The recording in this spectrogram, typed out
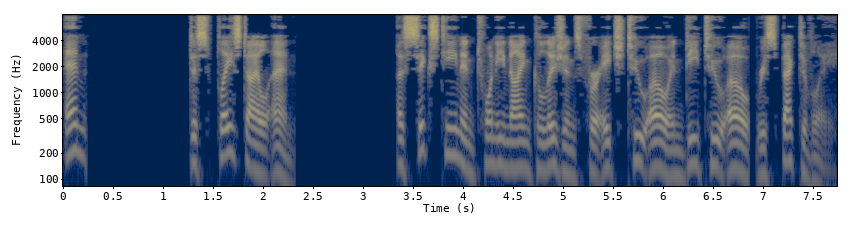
n display style n a 16 and 29 collisions for H2O and D2O respectively.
